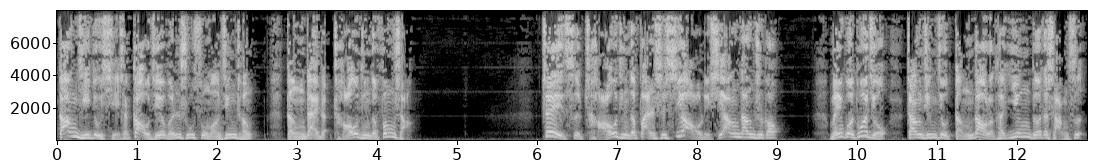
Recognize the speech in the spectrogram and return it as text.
当即就写下告捷文书送往京城，等待着朝廷的封赏。这次朝廷的办事效率相当之高，没过多久，张京就等到了他应得的赏赐，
